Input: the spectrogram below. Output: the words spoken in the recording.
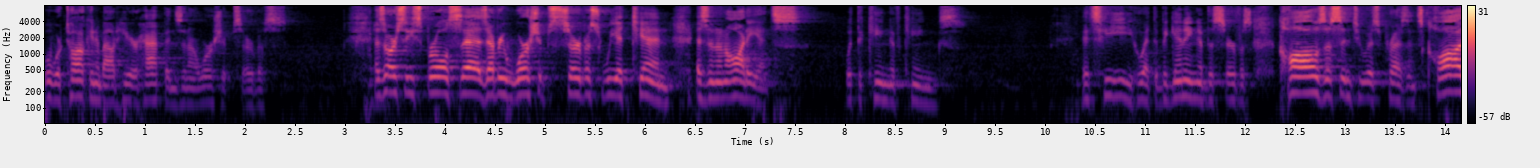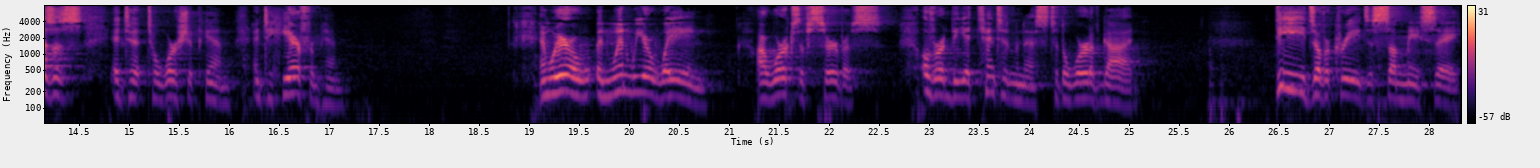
what we're talking about here happens in our worship service. As R.C. Sproul says, every worship service we attend is an audience with the King of Kings. It's He who, at the beginning of the service, calls us into His presence, calls us into, to worship Him and to hear from Him. And, we're, and when we are weighing our works of service over the attentiveness to the Word of God, deeds over creeds, as some may say,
